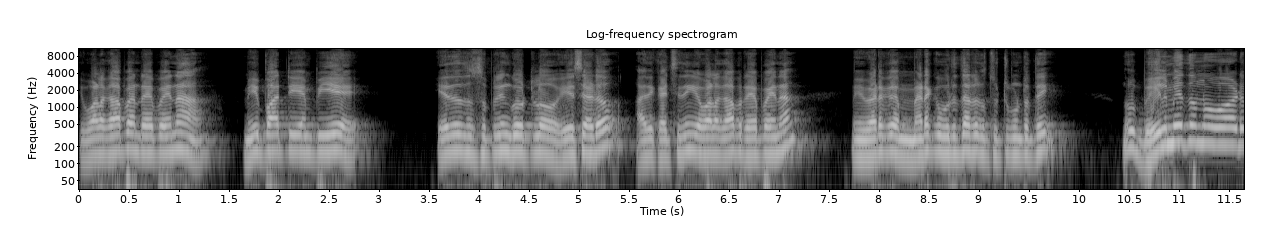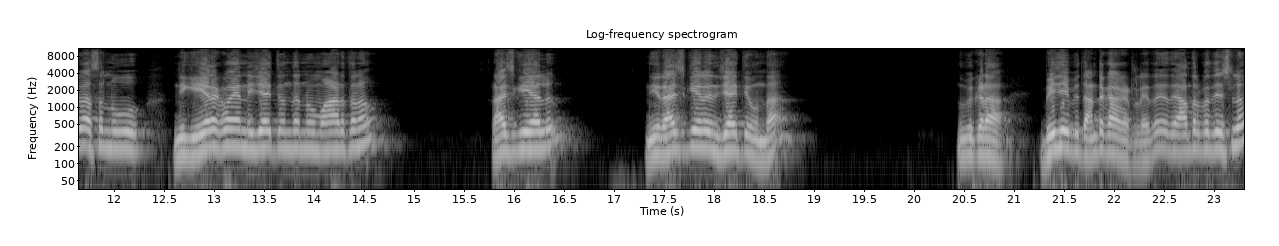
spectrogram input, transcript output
ఇవాళ కాకపోయినా రేపైనా మీ పార్టీ ఎంపీఏ ఏదైతే సుప్రీంకోర్టులో వేసాడో అది ఖచ్చితంగా ఇవాళ కాపు రేపైనా మీ వెడక మెడక ఉరితడకు చుట్టుకుంటుంది. నువ్వు బెయిల్ మీద నువ్వు వాడివి అసలు నువ్వు నీకు ఏ రకమైన నిజాయితీ ఉందని నువ్వు మాట్లాడుతున్నావు? రాజకీయాలు? నీ రాజకీయాల నిజాయితీ ఉందా? నువ్వు ఇక్కడ బీజేపీతో అంట కాగట్లేదు ఇది ఆంధ్రప్రదేశ్లో?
